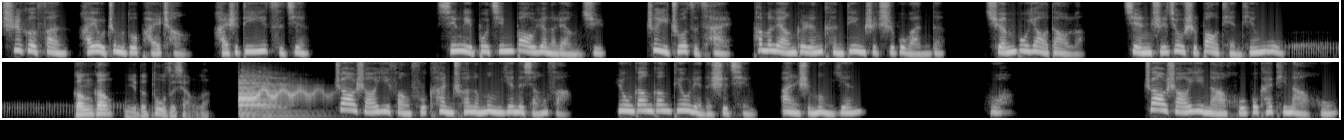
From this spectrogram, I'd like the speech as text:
吃个饭还有这么多排场，还是第一次见，心里不禁抱怨了两句。这一桌子菜，他们两个人肯定是吃不完的，全部要到了，简直就是暴殄天物。刚刚你的肚子响了。赵少义仿佛看穿了梦烟的想法，用刚刚丢脸的事情暗示梦烟。我，赵少义哪壶不开提哪壶，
